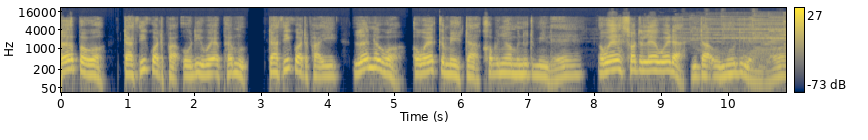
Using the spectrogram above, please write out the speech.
လေပေါ်တာတိကွာတဖာအိုဒီဝဲအဖမှုတာတိကွာတဖာဤလဲနောအဝဲကမီတာခေါပညောမနုတမီလေအဝဲစောတလဲဝဲတာမီတာအူမူဒီလေရော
